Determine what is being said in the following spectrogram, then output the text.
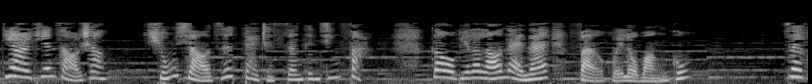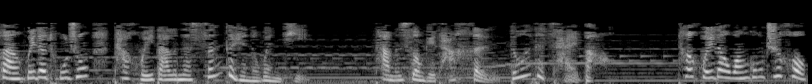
第二天早上，穷小子带着三根金发，告别了老奶奶，返回了王宫。在返回的途中，他回答了那三个人的问题，他们送给他很多的财宝。他回到王宫之后，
